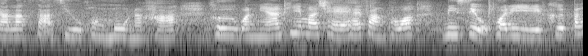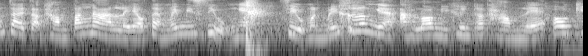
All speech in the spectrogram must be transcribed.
การรักษาสิวของหมูนะคะ คือวันนี้ที่มาแชร์ให้ฟังเพราะว่ามีสิวพอดีคือตั้งใจจะทำตั้งนานแล้ว แต่ไม่มีสิวไง สิวมันไม่ขึ้นไงอะรอบนี้ขึ้นก็ทำแล้วโอเค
